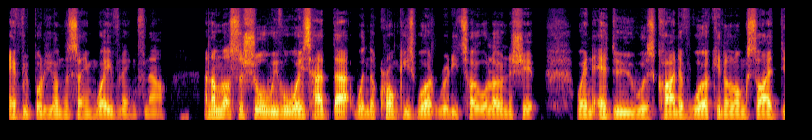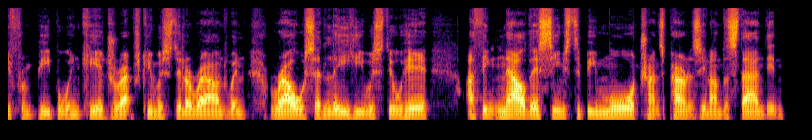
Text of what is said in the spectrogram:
everybody on the same wavelength now. And I'm not so sure we've always had that when the Kroenkes weren't really total ownership, when Edu was kind of working alongside different people, when Kia Joorabchian was still around, when Raul Sanllehi was still here. I think now there seems to be more transparency and understanding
